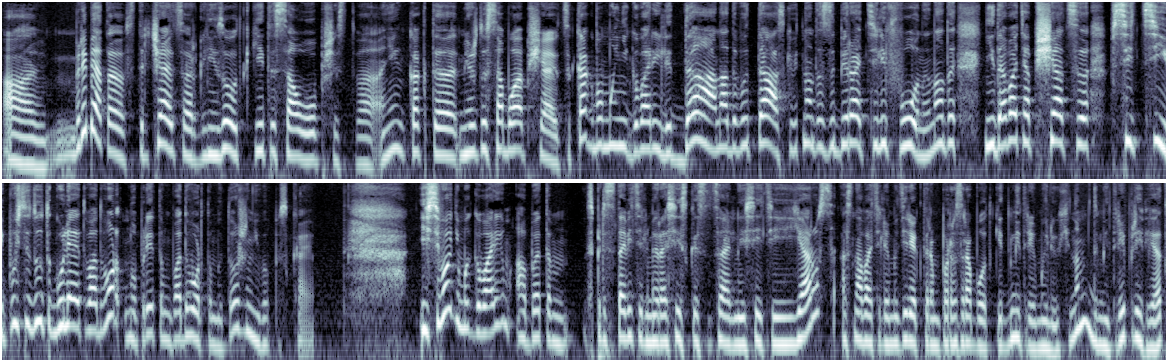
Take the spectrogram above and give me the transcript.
А, ребята встречаются, организовывают какие-то сообщества, они как-то между собой общаются. Как бы мы ни говорили, да, надо вытаскивать, надо забирать телефоны, надо не давать общаться в сети, пусть идут и гуляют во двор, но при этом во двор-то мы тоже не выпускаем. И сегодня мы говорим об этом с представителями российской социальной сети «Ярус», основателем и директором по разработке Дмитрием Илюхиным. Дмитрий, привет.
